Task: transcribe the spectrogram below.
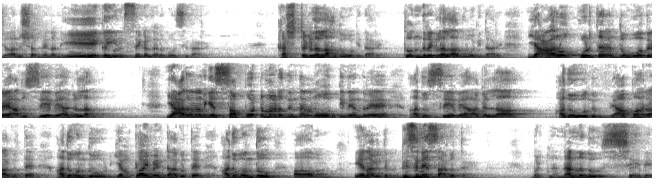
ಜಾನ್ ಶಮೇನ್ ಅನೇಕ ಹಿಂಸೆಗಳನ್ನ ಅನುಭವಿಸಿದ್ದಾರೆ. ಕಷ್ಟಗಳೆಲ್ಲ ಹಾದು ಹೋಗಿದ್ದಾರೆ, ತೊಂದರೆಗಳೆಲ್ಲ ಹಾದು ಹೋಗಿದ್ದಾರೆ. ಯಾರೋ ಕೊಡ್ತಾರಂತ ಹೋದರೆ ಅದು ಸೇವೆ ಆಗಲ್ಲ. ಯಾರೋ ನನಗೆ ಸಪೋರ್ಟ್ ಮಾಡೋದ್ರಿಂದ ನಾನು ಹೋಗ್ತೀನಿ ಅಂದ್ರೆ ಅದು ಸೇವೆ ಆಗಲ್ಲ. ಅದು ಒಂದು ವ್ಯಾಪಾರ ಆಗುತ್ತೆ, ಅದು ಒಂದು ಎಂಪ್ಲಾಯ್ಮೆಂಟ್ ಆಗುತ್ತೆ, ಅದು ಒಂದು ಏನಾಗುತ್ತೆ ಬಿಸ್ನೆಸ್ ಆಗುತ್ತೆ. ಬಟ್ ನನ್ನದು ಸೇವೆ.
